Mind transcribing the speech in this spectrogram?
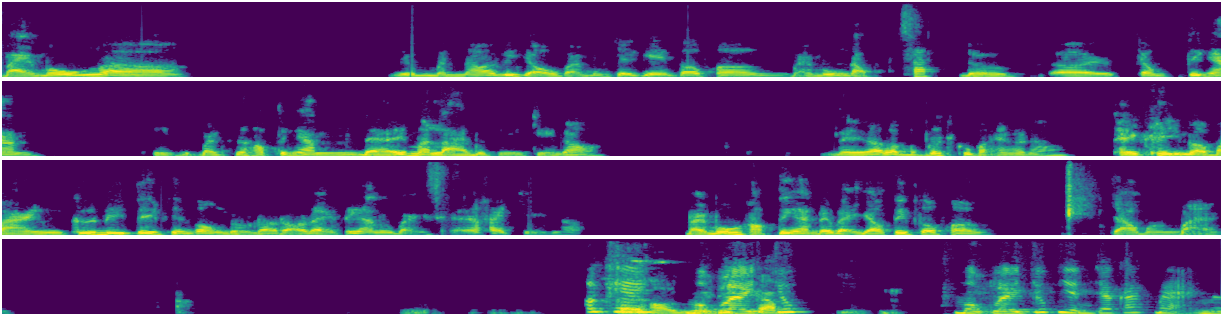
Bạn muốn uh, nhưng mình nói ví dụ bạn muốn chơi game tốt hơn bạn muốn đọc sách được uh, trong tiếng Anh thì bạn cứ học tiếng Anh để mà làm được những chuyện đó. Thì đó là mục đích của bạn rồi đó thì khi mà bạn cứ đi tiếp trên con đường đó rõ ràng tiếng Anh của bạn sẽ phát triển thôi. Bạn muốn học tiếng Anh để bạn giao tiếp tốt hơn. Chào mừng bạn. Ok một lời chúc một lời chúc dành cho các bạn nè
